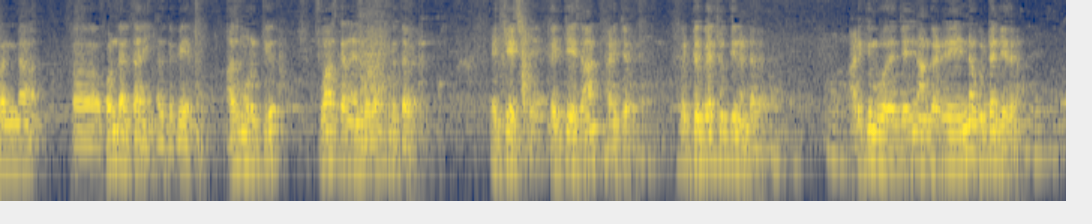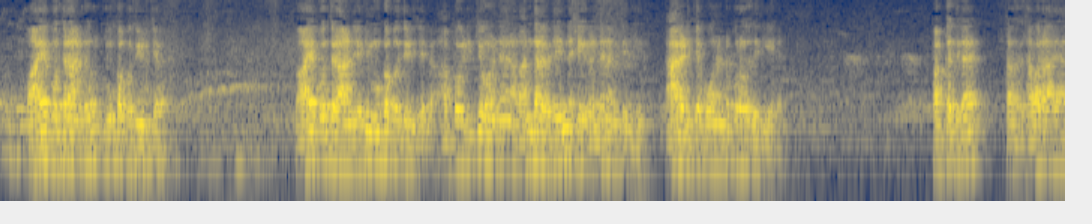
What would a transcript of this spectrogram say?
பண்ண கொண்டல் தறி அதுக்கு பேர். அது முறிச்சு சுவாஸ்கரன் என்பவர் கொடுத்தவர். ஹெச்ஏஸ் ஹெச்ஏஸ் தான் அடித்தது. எட்டு பேர் சுற்றி நின்றவர். அடிக்கும் போது சரி நாங்கள் என்ன குற்றம் செய்தோம் வாயை பொத்துறாண்டு மூக்க பொத்தி இடிச்சவர் வாயை பொத்துறாண்டு சொல்லி மூக்க பொத்தி இடிச்சவர் அப்போ இடித்த உடனே நாங்கள் அந்த அளவில் என்ன செய்கிறோன்னு எனக்கு தெரியல யார் அடித்த போனன்ட்டு புறவு தெரியல பக்கத்தில் சவராயா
